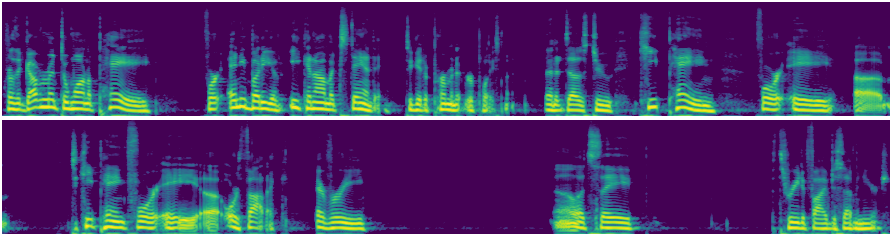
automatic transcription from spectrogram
for the government to want to pay for anybody of economic standing to get a permanent replacement than it does to keep paying for a um, to keep paying for a uh, orthotic every uh, let's say three to five to seven years.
